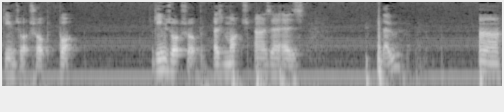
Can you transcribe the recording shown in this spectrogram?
Games Workshop, but Games Workshop, as much as it is now, a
